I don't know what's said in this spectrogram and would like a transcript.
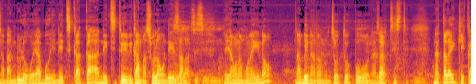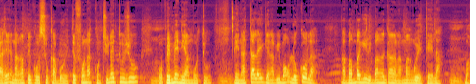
Na bandula koya boye neti kaka neti toyebi kaka masolo yango nde si, mm. yango namonaki non. Nabenda nanu nzoto mpo naza artiste natalaki ke carrière nanga mpe kosuka boye te fo na continue toujours. Opembeni ya motu e natalaki ke nabi bon lokola babambaki libanga kaka na mango etela bon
